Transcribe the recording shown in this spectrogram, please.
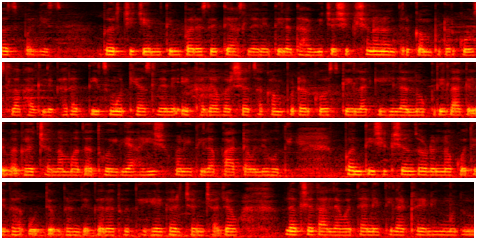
हजबनीस घरची जेमतेम परिस्थिती असल्याने तिला दहावीच्या शिक्षणानंतर कम्प्युटर कोर्सला घातले. घरात तीच मोठी असल्याने एखाद्या वर्षाचा कम्प्युटर कोर्स केला की हिला नोकरी लागेल व घरच्यांना मदत होईल या हिशोबाने तिला पाठवली होती. पण ती शिक्षण सोडून नको ते ध उद्योगधंदे करत होती. हे घरच्यांच्या जेव्हा लक्षात आल्यावर त्याने तिला ट्रेनिंगमधून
